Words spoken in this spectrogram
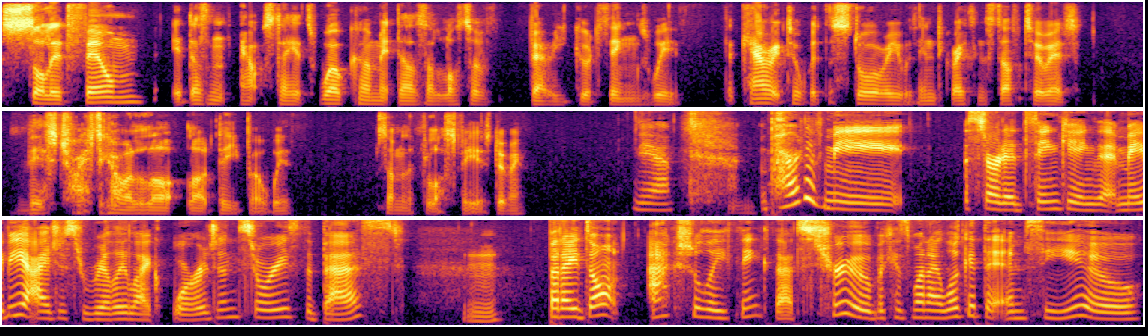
solid film. It doesn't outstay its welcome. It does a lot of very good things with the character, with the story, with integrating stuff to it. This tries to go a lot, lot deeper with some of the philosophy it's doing. Yeah. Part of me started thinking that maybe I just really like origin stories the best. Mm-hmm. But I don't actually think that's true because when I look at the MCU,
